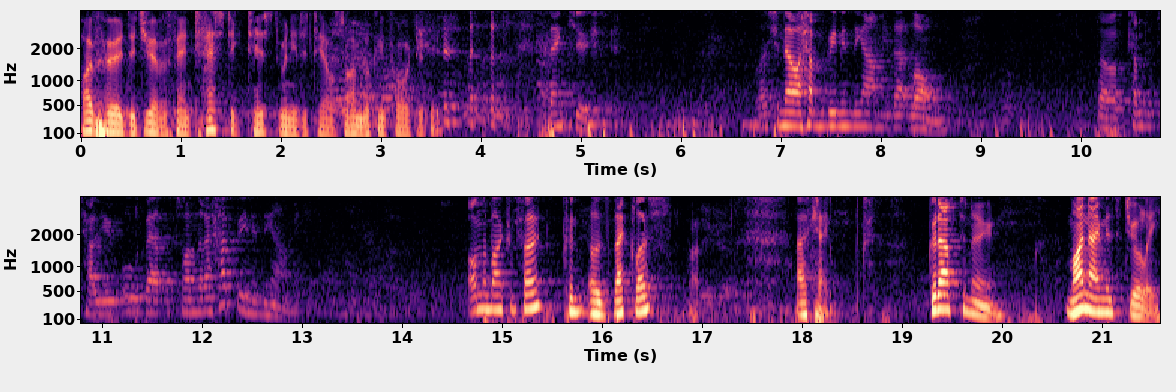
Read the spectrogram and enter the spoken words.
I've heard that you have a fantastic testimony to tell, so I'm looking forward to this. Thank you. Well, as you know, I haven't been in the army that long. So I've come to tell you all about the time that I have been in the army. On the microphone? Can, oh, is that close? Okay. Good afternoon. My name is Julie,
